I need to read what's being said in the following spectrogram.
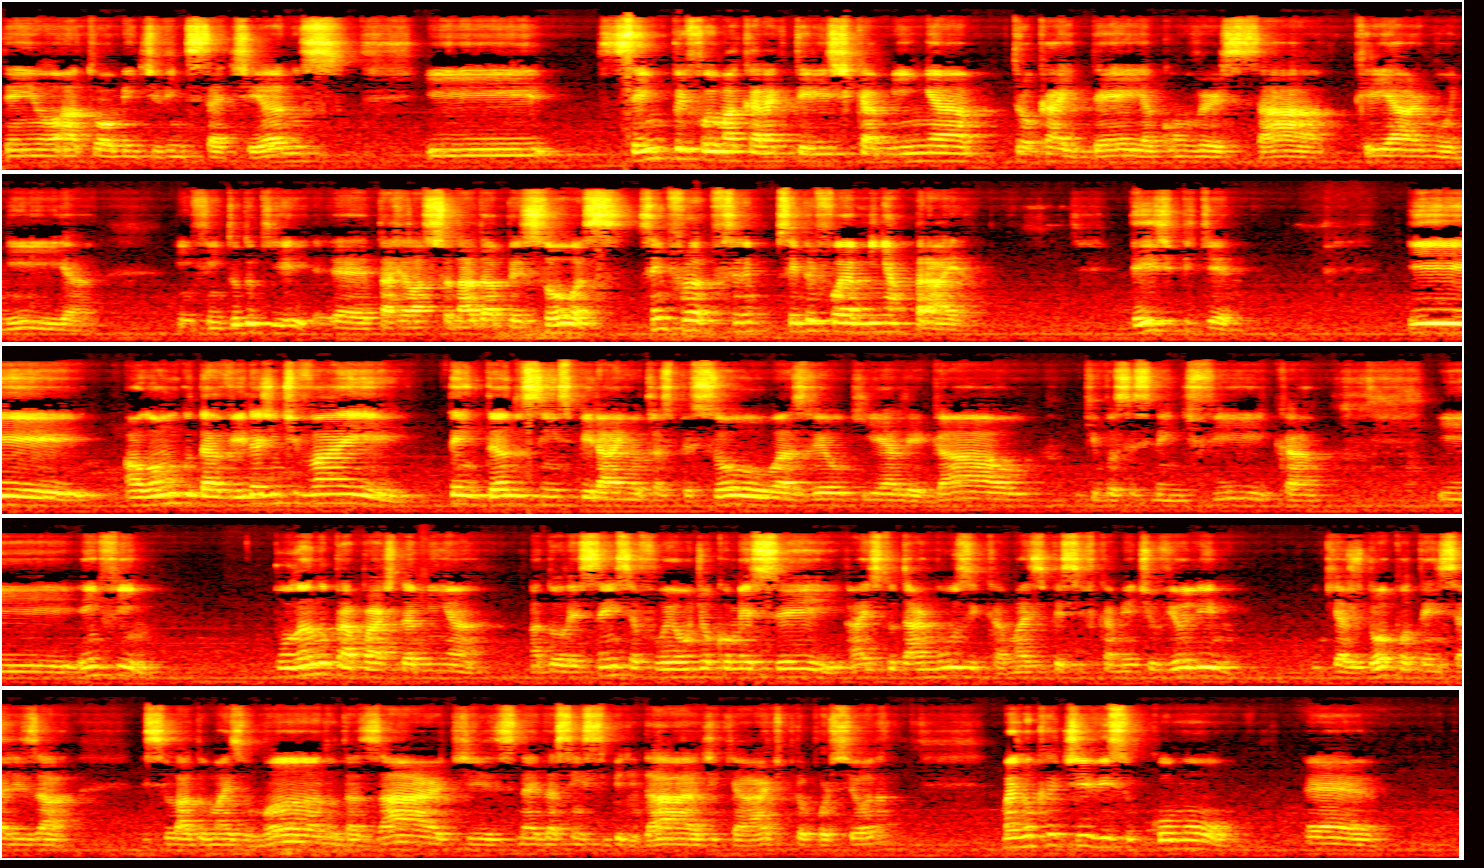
tenho atualmente 27 anos e sempre foi uma característica minha trocar ideia, conversar, criar harmonia, enfim, tudo que está é, tá relacionado a pessoas sempre foi, sempre foi a minha praia desde pequeno. E ao longo da vida a gente vai tentando se inspirar em outras pessoas, ver o que é legal, o que você se identifica. E, enfim, pulando para a parte da minha adolescência foi onde eu comecei a estudar música, mais especificamente o violino, o que ajudou a potencializar esse lado mais humano das artes, né, da sensibilidade que a arte proporciona. Mas nunca tive isso como é,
